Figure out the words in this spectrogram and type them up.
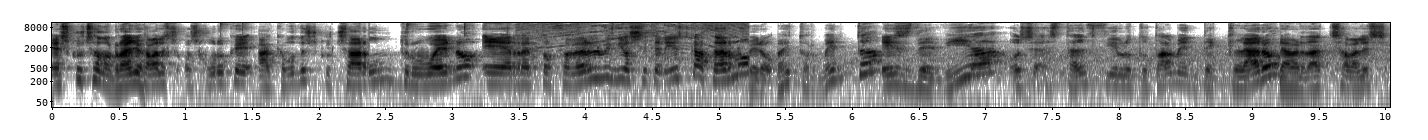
He escuchado un rayo, chavales, os juro que acabo de escuchar un trueno eh, Retroceder el vídeo si tenéis que hacerlo Pero, ¿hay tormenta? ¿Es de día? O sea, está el cielo totalmente claro La verdad, chavales,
